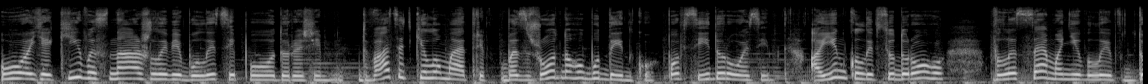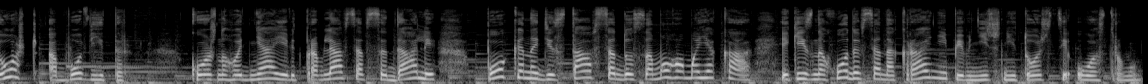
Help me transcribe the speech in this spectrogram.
Ой, які виснажливі були ці подорожі! 20 кілометрів без жодного будинку по всій дорозі, а інколи всю дорогу в лице мені влив дощ або вітер. Кожного дня я відправлявся все далі, поки не дістався до самого маяка, який знаходився на крайній північній точці острову.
